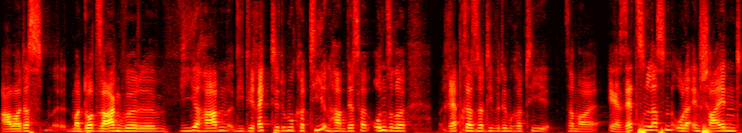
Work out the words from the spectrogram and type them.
Aber dass man dort sagen würde, wir haben die direkte Demokratie und haben deshalb unsere repräsentative Demokratie, sag mal, ersetzen lassen oder entscheidend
